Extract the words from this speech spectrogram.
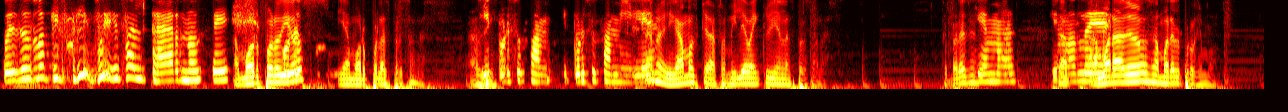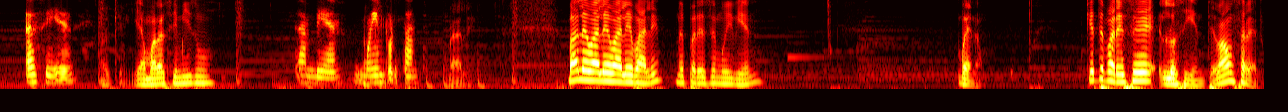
pues eso es lo que no le puede faltar, no sé. Amor por Por- Dios y amor por las personas. Así. Y por su y por su familia. Bueno, digamos que la familia va a incluir en las personas. ¿Te parece? ¿Qué más? O ¿Qué sea, más le- amor a Dios, amor al prójimo. Así es, Ok. Y amor a sí mismo. también, muy importante. Vale. Vale, vale, vale, vale. Me parece muy bien. Bueno. ¿Qué te parece lo siguiente? Vamos a ver.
